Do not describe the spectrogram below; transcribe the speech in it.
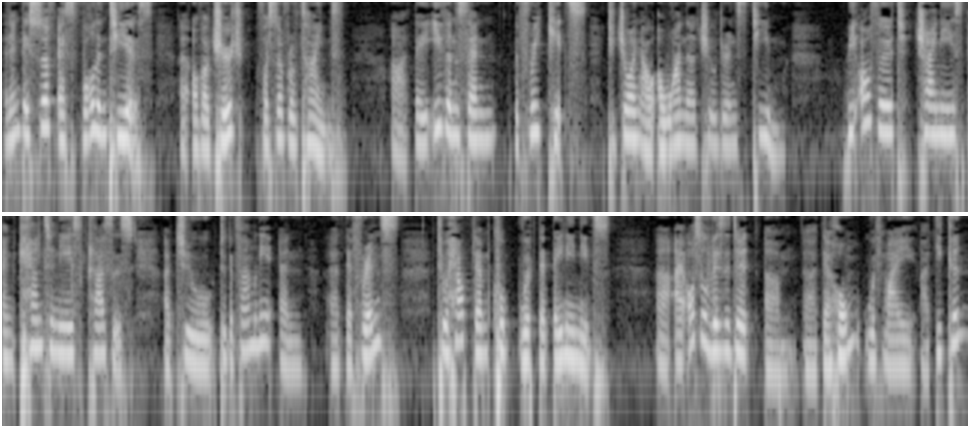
and then they served as volunteers uh, of our church for several times. Uh, they even sent the free kids to join our Awana children's team. We offered Chinese and Cantonese classes uh, to, to the family and uh, their friends to help them cope with their daily needs. Uh, I also visited um, uh, their home with my deacon.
